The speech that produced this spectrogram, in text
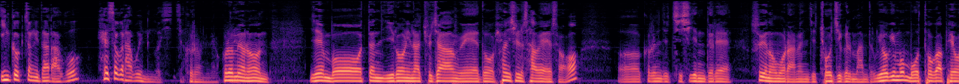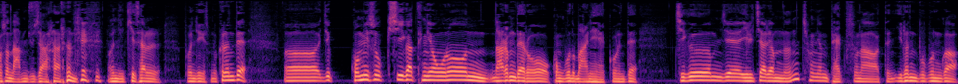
인격정이다라고 해석을 하고 있는 것이죠. 그렇네요. 그러면은 이제 뭐 어떤 이론이나 주장 외에도 현실 사회에서 어 그런 이제 지식인들의 수요노모라는 이제 조직을 만들고 여기 뭐 모토가 배워서 남주자라는 언니 기사를 본 적이 있습니다. 그런데 어 이제 고미숙 씨 같은 경우는 나름대로 공부도 많이 했고 그런데 지금 이제 일자리 없는 청년 백수나 어떤 이런 부분과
